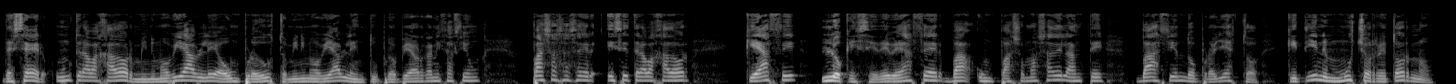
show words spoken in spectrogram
de ser un trabajador mínimo viable o un producto mínimo viable en tu propia organización, pasas a ser ese trabajador que hace lo que se debe hacer, va un paso más adelante, va haciendo proyectos que tienen mucho retorno,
